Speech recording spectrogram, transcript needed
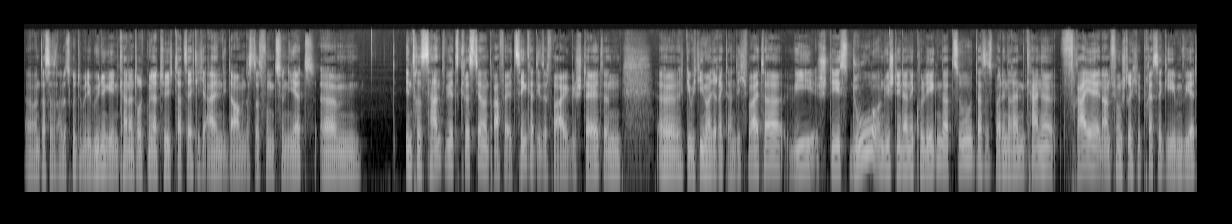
äh, und dass das alles gut über die Bühne gehen kann, dann drücken wir natürlich tatsächlich allen die Daumen, dass das funktioniert. Ähm, Interessant wird's, Christian, und Raphael Zink hat diese Frage gestellt, dann äh, gebe ich die mal direkt an dich weiter. Wie stehst du und wie stehen deine Kollegen dazu, dass es bei den Rennen keine freie, in Anführungsstriche, Presse geben wird,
